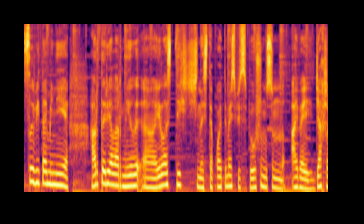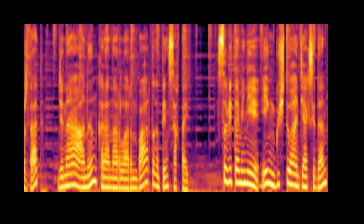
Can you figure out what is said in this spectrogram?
С витамини артериялардын эластичность деп коет эмеспизби ушунусун аябай жакшыртат жана анын коронарларын баардыгын тең сактайт. С витамини эң күчтүү антиоксидант.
